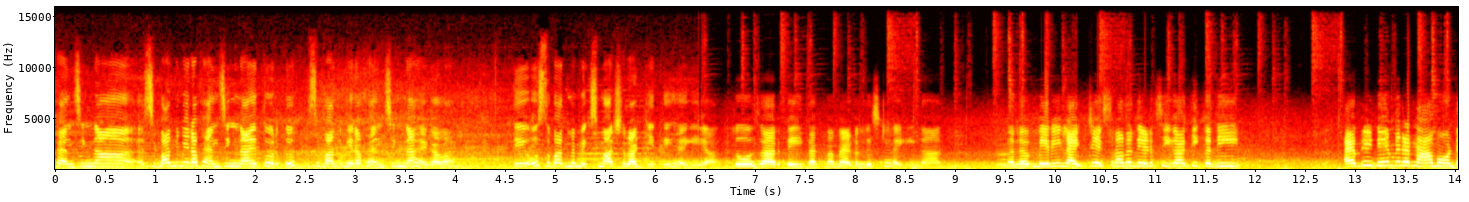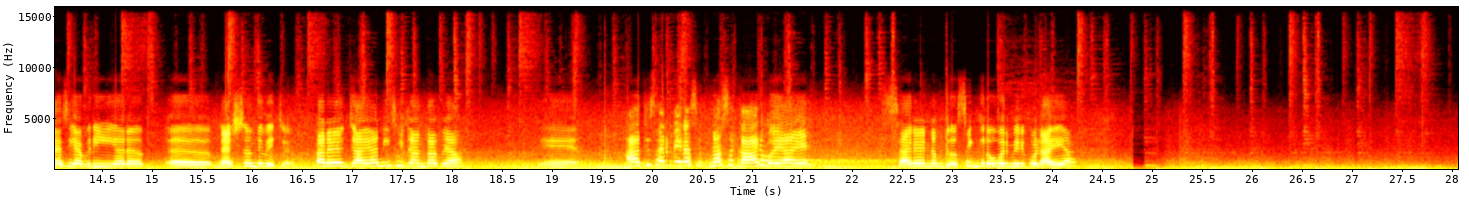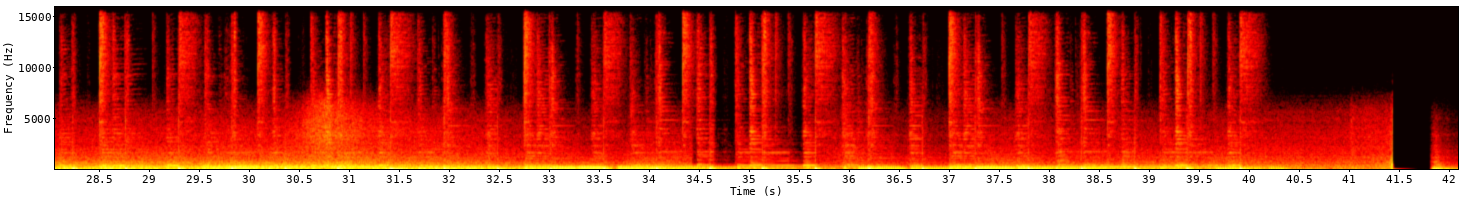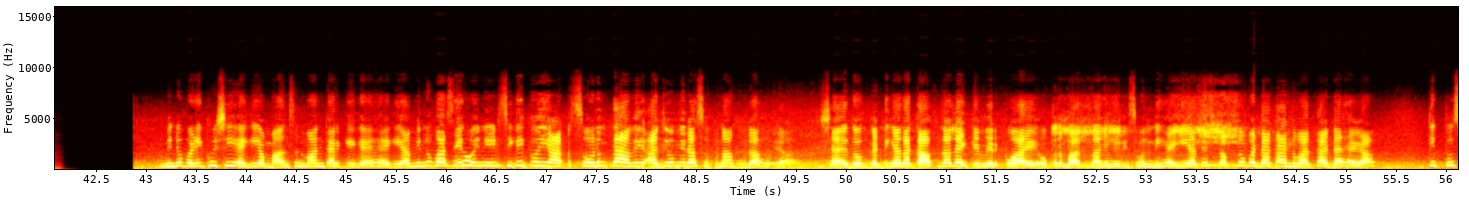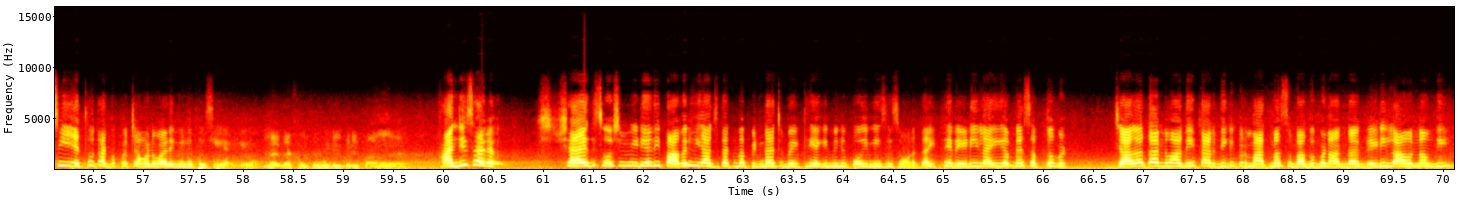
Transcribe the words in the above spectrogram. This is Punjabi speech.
ਫੈਂਸਿੰਗ ਨਾਲ ਸਬੰਧ ਮੇਰਾ ਫੈਂਸਿੰਗ ਨਾਲ ਹੈ, ਧੁਰ ਤੋਂ ਸਬੰਧ ਮੇਰਾ ਫੈਂਸਿੰਗ ਨਾਲ ਹੈਗਾ ਵਾ। ਤੇ ਉਸ ਤੋਂ ਬਾਅਦ ਮੈਂ ਮਿਕਸ ਮਾਰਸ਼ਲ ਆਰਟ ਕੀਤੀ ਹੈਗੀ ਆ। 2023 ਤੱਕ ਮੈਂ ਮੈਡਲਿਸਟ ਹੈਗੀ ਆ। ਮਤਲਬ ਮੇਰੀ ਲਾਈਫ 'ਚ ਇਸ ਤਰ੍ਹਾਂ ਦਾ ਦਿਨ ਸੀਗਾ ਕਿ ਕਦੀ ਐਵਰੀ ਡੇ ਮੇਰਾ ਨਾਮ ਆਉਂਦਾ ਸੀ ਐਵਰੀ ਈਅਰ ਨੈਸ਼ਨਲ ਦੇ ਵਿੱਚ। ਪਰ ਜਾਇਆ ਨਹੀਂ ਸੀ ਜਾਂਦਾ ਪਿਆ। ਤੇ ਅੱਜ ਸਰ ਮੇਰਾ ਸੁਪਨਾ ਸਾਕਾਰ ਹੋਇਆ ਹੈ ਸਰ ਨਵਜੋਤ ਸਿੰਘ ਗਰੋਵਰ ਮੇਰੇ ਕੋਲ ਆਏ ਆ। ਮੈਨੂੰ ਬੜੀ ਖੁਸ਼ੀ ਹੈਗੀ ਆ ਮਾਨ ਸਨਮਾਨ ਕਰਕੇ ਗਏ ਹੈਗੇ ਆ। ਮੈਨੂੰ ਬਸ ਇਹੋ ਹੀ ਨੀਡ ਸੀ ਕਿ ਕੋਈ ਆ- ਸੁਣਨ ਤਾਂ ਆਵੇ। ਅੱਜ ਉਹ ਮੇਰਾ ਸੁਪਨਾ ਪੂਰਾ ਹੋਇਆ। ਸ਼ਾਇਦ ਉਹ ਗੱਡੀਆਂ ਦਾ ਕਾਫਲਾ ਲੈ ਕੇ ਮੇਰੇ ਕੋ ਆਏ ਉਹ ਪ੍ਰਮਾਤਮਾ ਨੇ ਮੇਰੀ ਸੁਣਨੀ ਹੈਗੀ ਆ। ਤੇ ਸਭ ਤੋਂ ਵੱਡਾ ਧੰਨਵਾਦ ਤੁਹਾਡਾ ਹੈਗਾ ਕਿ ਤੁਸੀਂ ਇੱਥੋਂ ਤੱਕ ਪਹੁੰਚਾਉਣ ਵਾਲੇ ਮੈਨੂੰ ਤੁਸੀਂ ਹੈਗੇ ਹੋ। ਲੱਗਦਾ ਸੋਸ਼ਲ ਮੀਡੀਆ ਬੜੀ ਪਾਵਰ ਹੈ। ਹਾਂਜੀ ਸਰ ਸ਼ਾਇਦ ਸੋਸ਼ਲ ਮੀਡੀਆ ਦੀ ਪਾਵਰ ਹੀ ਅੱਜ ਤੱਕ ਮੈਂ ਪਿੰਡਾਂ 'ਚ ਬੈਠੀ ਹੈਗੀ ਮੈਨੂੰ ਕੋਈ ਨਹੀਂ ਸੀ ਸੁਣਦਾ। ਇੱਥੇ ਰੇੜੀ ਲਾਈ ਆ ਮੈਂ ਸਭ ਤੋਂ ਵੱਡ- ਜ਼ਿਆਦਾ ਧੰਨਵਾਦ ਇਹ ਕਰਦੀ ਕਿ ਪ੍ਰਮਾਤਮਾ ਸਬੱਬ ਬਣਾਉਂਦਾ। ਰੇੜੀ ਲਾ ਉਹਨਾਂ ਦੀ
